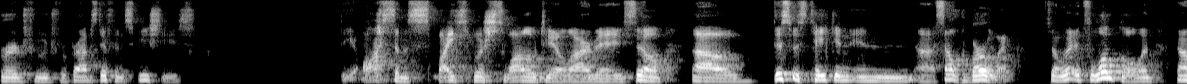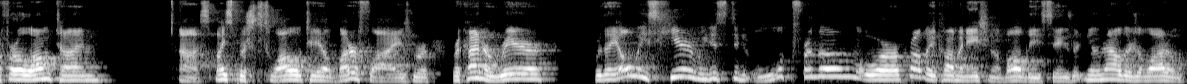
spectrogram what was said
bird food for perhaps different species. The awesome spice bush swallowtail larvae. So uh, this was taken in uh, South Berwick. So it's local. And now for a long time, uh, spice bush swallowtail butterflies were, were kind of rare. Were they always here? and We just didn't look for them or probably a combination of all these things. But, you know, now there's a lot of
